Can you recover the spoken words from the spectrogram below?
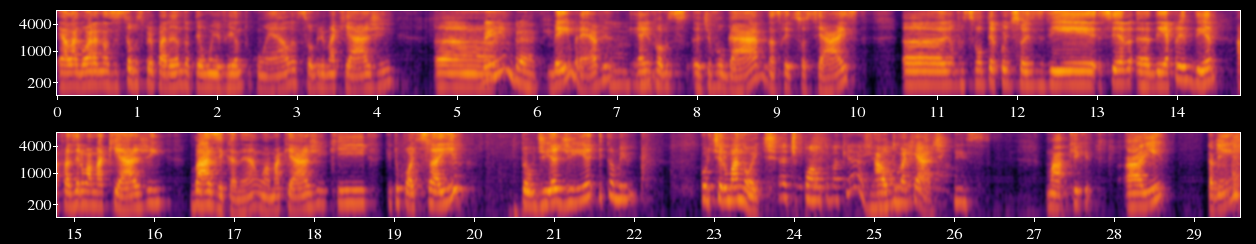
Ela agora nós estamos preparando até um evento com ela sobre maquiagem. Uh, bem em breve. Bem em breve. Uhum. E aí vamos eh, divulgar nas redes sociais. Uh, vocês vão ter condições de ser, uh, de aprender a fazer uma maquiagem básica, né? Uma maquiagem que, que tu pode sair do dia a dia e também curtir uma noite. É tipo automaquiagem. Né? Automaquiagem. Isso. Uma, que, que, aí, tá bem?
